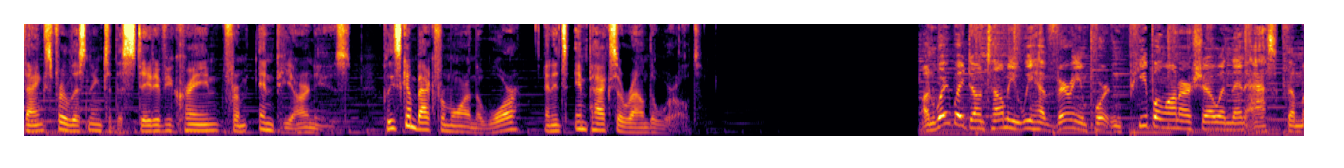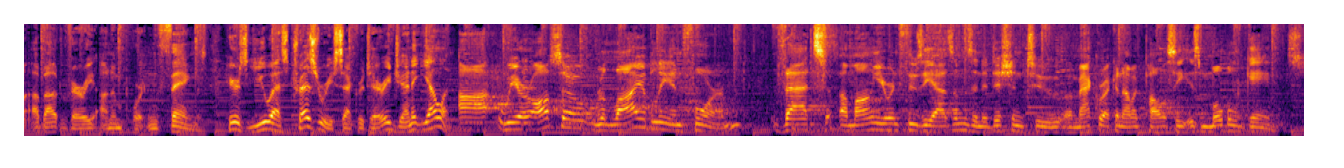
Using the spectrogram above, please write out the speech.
Thanks for listening to the State of Ukraine from NPR News. Please come back for more on the war and its impacts around the world. On Wait, Wait, Don't Tell Me, we have very important people on our show and then ask them about very unimportant things. Here's U.S. Treasury Secretary Janet Yellen. Uh, we are also reliably informed that among your enthusiasms, in addition to macroeconomic policy, is mobile games.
